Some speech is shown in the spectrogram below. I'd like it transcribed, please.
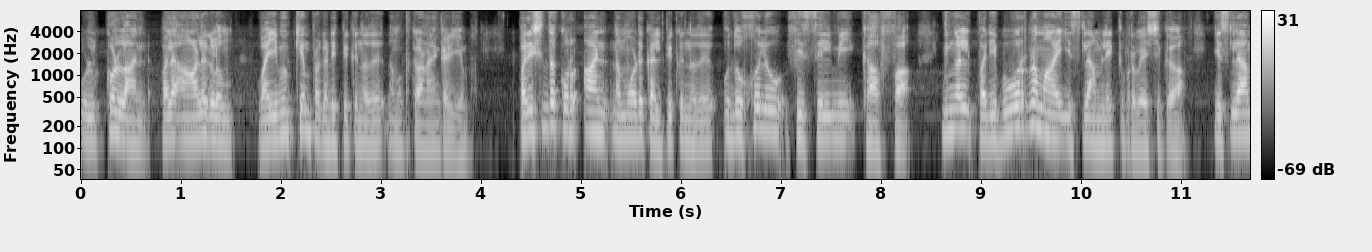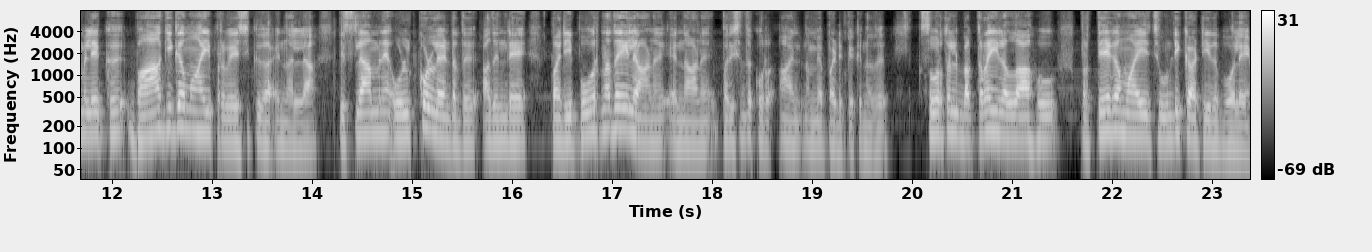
ഉൾക്കൊള്ളാൻ പല ആളുകളും വൈമുഖ്യം പ്രകടിപ്പിക്കുന്നത് നമുക്ക് കാണാൻ കഴിയും. പരിശുദ്ധ ഖുർആൻ നമ്മോട് കൽപ്പിക്കുന്നത് ഉദുഹുലു ഫി സിൽമി കാഫ. നിങ്ങൾ പരിപൂർണമായി ഇസ്ലാമിലേക്ക് പ്രവേശിക്കുക. ഇസ്ലാമിലേക്ക് ഭാഗികമായി പ്രവേശിക്കുക എന്നല്ല ഇസ്ലാമിനെ ഉൾക്കൊള്ളേണ്ടത് അതിന്റെ പരിപൂർണതയിലാണ് എന്നാണ് പരിശുദ്ധ ഖുർആൻ നമ്മെ പഠിപ്പിക്കുന്നത്. സൂറത്തുൽ ബക്രയിൽ അള്ളാഹു പ്രത്യേകമായി ചൂണ്ടിക്കാട്ടിയതുപോലെ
